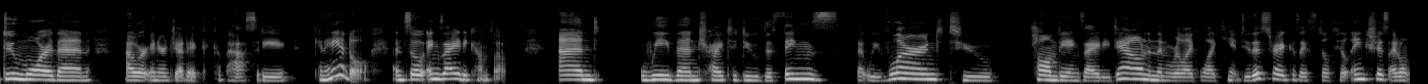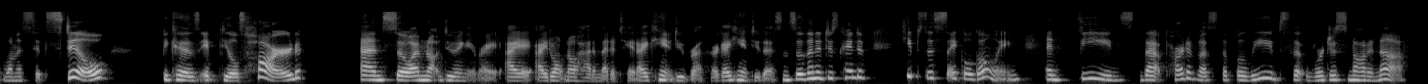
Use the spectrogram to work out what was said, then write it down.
do more than our energetic capacity can handle. And so, anxiety comes up. And we then try to do the things that we've learned to calm the anxiety down. And then we're like, well, I can't do this right because I still feel anxious. I don't want to sit still because it feels hard. And so I'm not doing it right. I, I don't know how to meditate. I can't do breath work. I can't do this. And so then it just kind of keeps this cycle going and feeds that part of us that believes that we're just not enough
